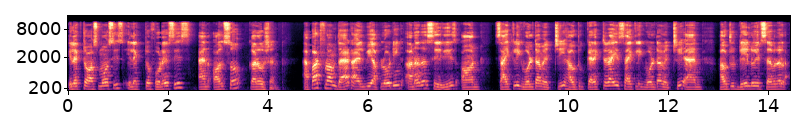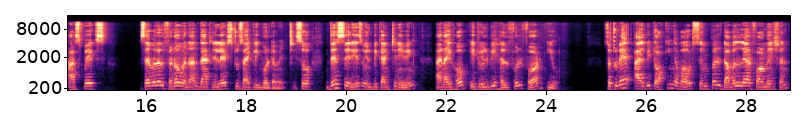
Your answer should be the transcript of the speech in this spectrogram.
electroosmosis, electrophoresis and also corrosion. Apart from that, I will be uploading another series on cyclic voltammetry, how to characterize cyclic voltammetry and how to deal with several aspects, several phenomena that relates to cyclic voltammetry. So this series will be continuing and I hope it will be helpful for you. So today I'll be talking about simple double layer formation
